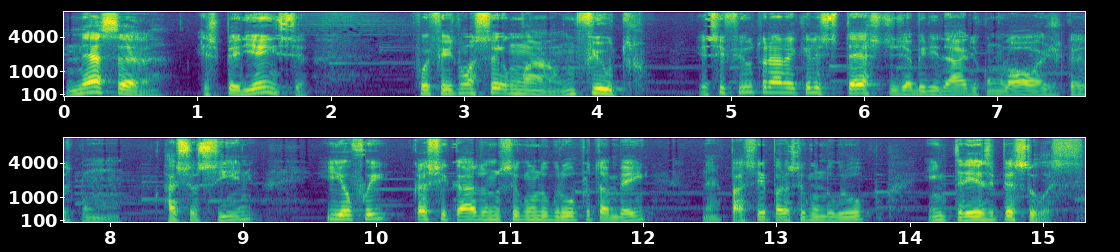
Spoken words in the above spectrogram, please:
Nessa experiência, foi feito uma, uma, um filtro esse filtro era aqueles testes de habilidade com lógicas, com raciocínio, e eu fui classificado no segundo grupo também, né? passei para o segundo grupo em 13 pessoas.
